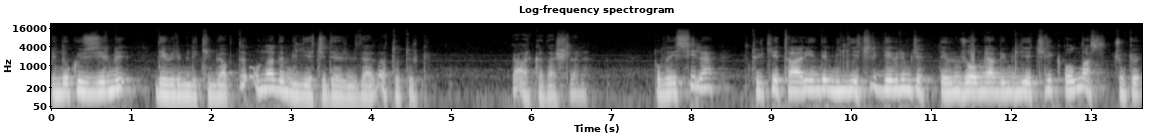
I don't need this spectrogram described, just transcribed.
1920 devrimini kim yaptı? Onlar da milliyetçi devrimcilerdi. Atatürk ve arkadaşları. Dolayısıyla Türkiye tarihinde milliyetçilik devrimci. Devrimci olmayan bir milliyetçilik olmaz. Çünkü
